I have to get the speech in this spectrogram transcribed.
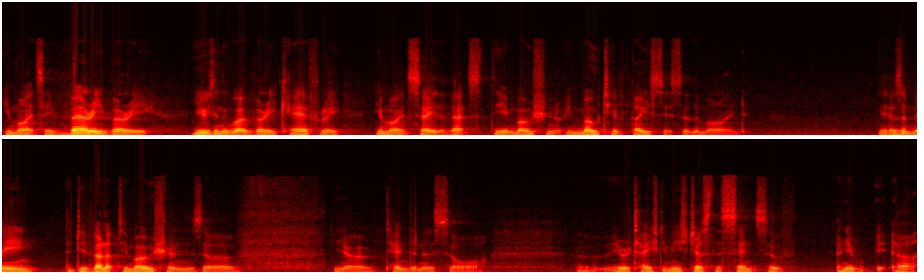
you might say very, very, using the word very carefully, you might say that that's the emotion, emotive basis of the mind. It doesn't mean the developed emotions of, you know, tenderness or uh, irritation. It means just the sense of an, uh,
